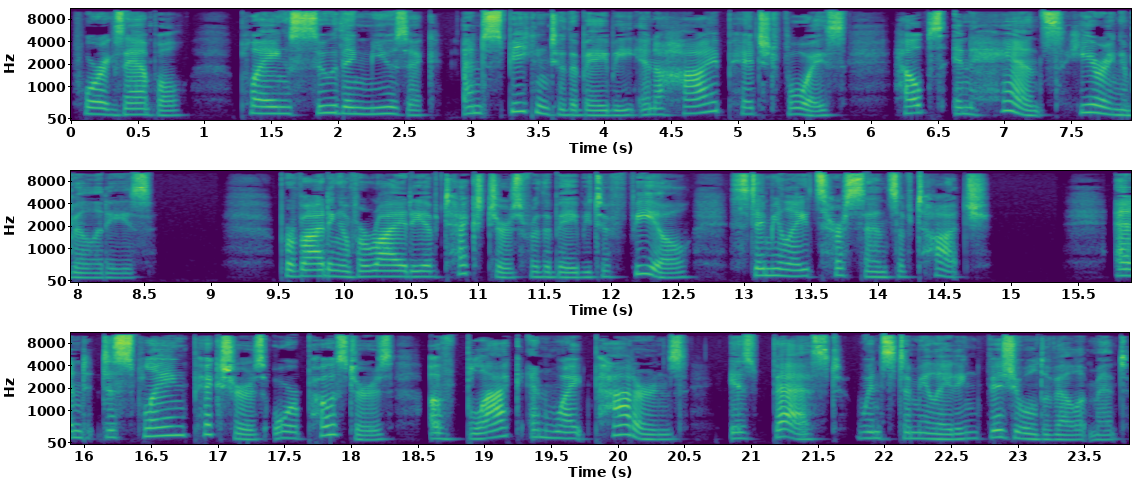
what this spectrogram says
For example, playing soothing music and speaking to the baby in a high pitched voice helps enhance hearing abilities providing a variety of textures for the baby to feel stimulates her sense of touch. And displaying pictures or posters of black and white patterns is best when stimulating visual development.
